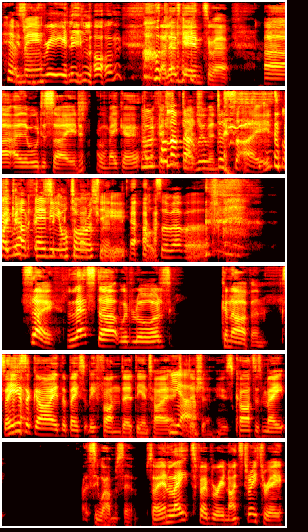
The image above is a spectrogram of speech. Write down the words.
Hit is me. really long. So let's get into it. Uh, and then we'll decide. We'll make a. I official love that we'll decide. Like we have any authority whatsoever. So let's start with Lord Carnarvon. So he's is a guy that basically funded the entire Yeah. expedition. He's Carter's mate. Let's see what happens to him. So in late February 1923,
